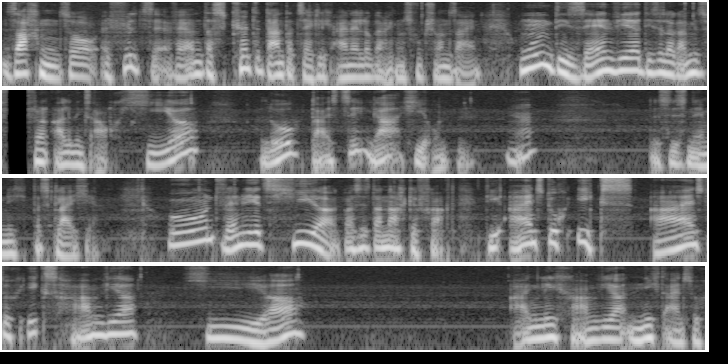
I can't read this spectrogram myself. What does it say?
Sachen so erfüllt werden, das könnte dann tatsächlich eine Logarithmusfunktion sein. Und die sehen wir, diese Logarithmusfunktion allerdings auch hier. Hallo, da ist sie. Ja, hier unten. Ja? Das ist nämlich das gleiche. Und wenn wir jetzt hier, was ist danach gefragt? Die 1 durch x. 1 durch x haben wir hier eigentlich haben wir nicht 1 durch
